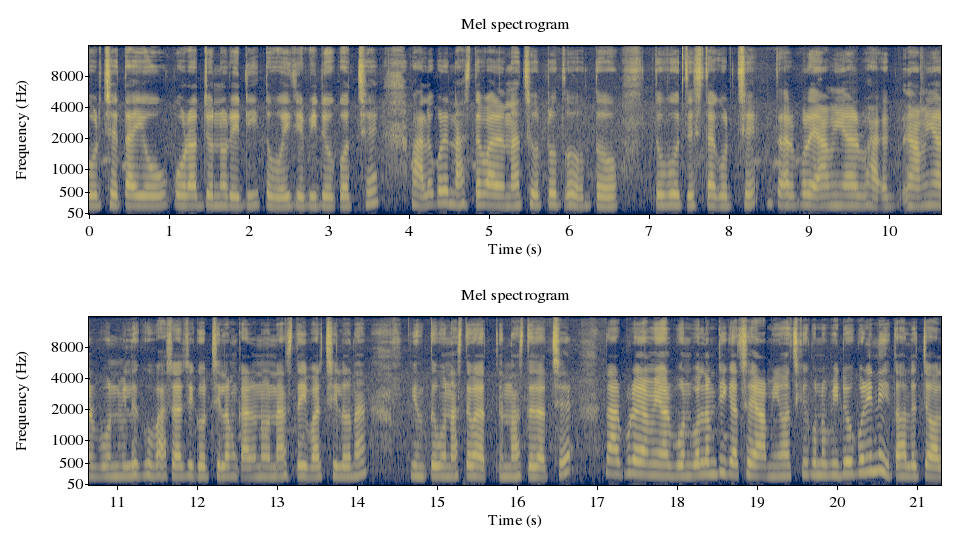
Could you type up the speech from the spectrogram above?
করছে, তাই ও করার জন্য রেডি তো ওই যে ভিডিও করছে, ভালো করে নাচতে পারে না ছোট তো তো তবুও চেষ্টা করছে। তারপরে আমি আর আমি আর বোন মিলে খুব হাসাহাসি করছিলাম কারণ ও নাচতেই পারছিল না, কিন্তু ও নাচতে নাচতে যাচ্ছে। তারপরে আমি আর বোন বললাম, ঠিক আছে, আমিও আজকে কোনো ভিডিও করিনি, তাহলে চল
